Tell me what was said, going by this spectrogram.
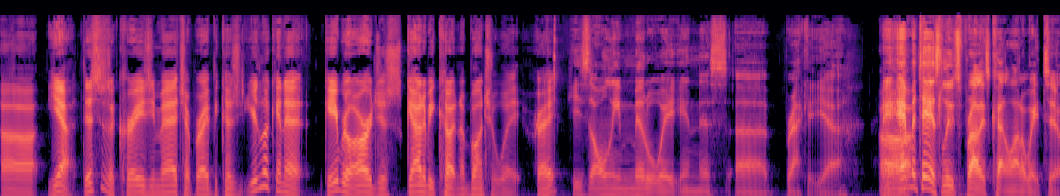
Uh, yeah, this is a crazy matchup, right? Because you're looking at Gabriel Arges got to be cutting a bunch of weight, right? he's the only middleweight in this uh, bracket, yeah. Uh, and, and Mateus Lutz probably is cutting a lot of weight too.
